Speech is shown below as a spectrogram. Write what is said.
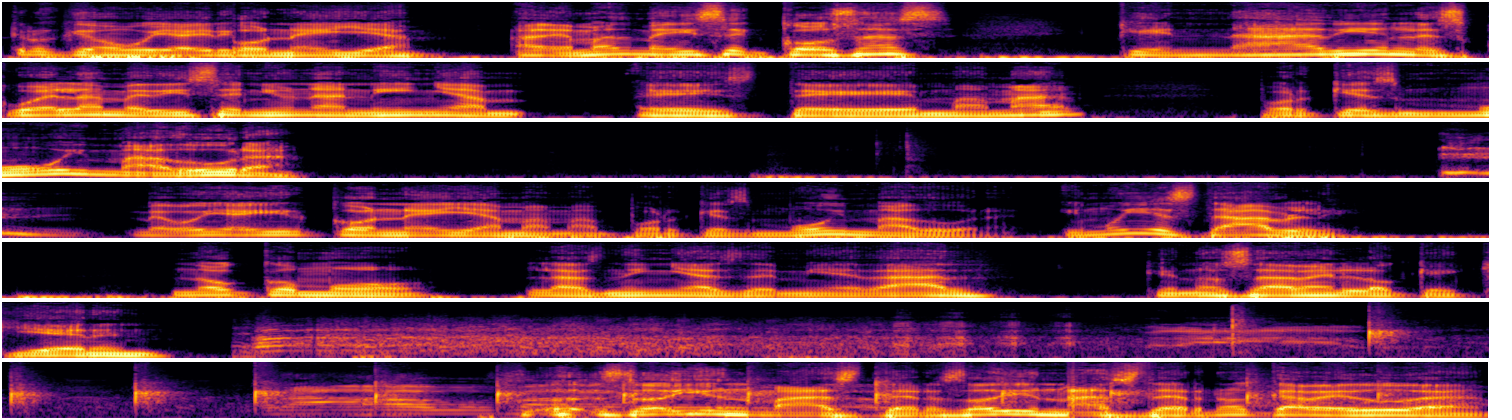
creo que me voy a ir con ella. Además me dice cosas que nadie en la escuela me dice ni una niña, este, mamá, porque es muy madura. me voy a ir con ella, mamá, porque es muy madura y muy estable. No como las niñas de mi edad que no saben lo que quieren. So- soy un máster, soy un máster, no cabe duda.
